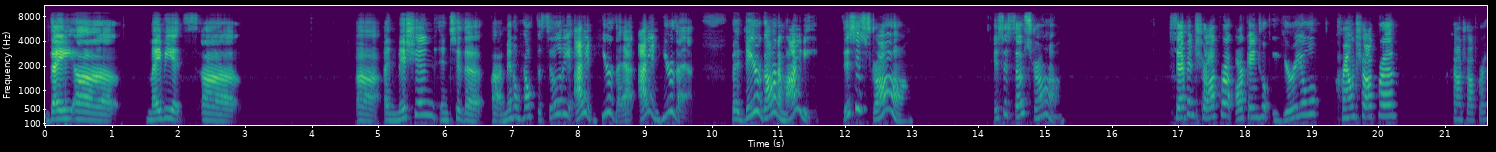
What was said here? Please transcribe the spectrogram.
they uh, maybe it's uh, uh, admission into the uh, mental health facility. I didn't hear that. I didn't hear that. But dear God Almighty, this is strong. This is so strong. Seven chakra, Archangel Uriel, crown chakra, crown chakra.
